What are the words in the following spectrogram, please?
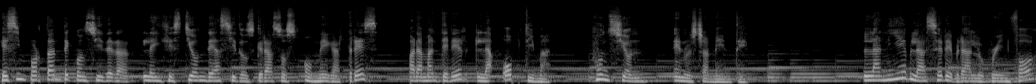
Es importante considerar la ingestión de ácidos grasos omega 3 para mantener la óptima función en nuestra mente. La niebla cerebral o brain fog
